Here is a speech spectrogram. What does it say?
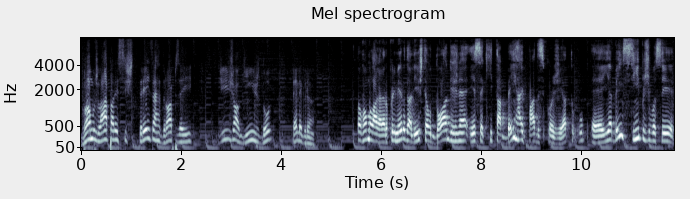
vamos lá para esses três airdrops aí de joguinhos do Telegram. Então vamos lá, galera. O primeiro da lista é o Dogs, né? Esse aqui tá bem hypado esse projeto. É, e é bem simples de você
